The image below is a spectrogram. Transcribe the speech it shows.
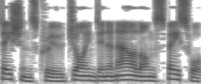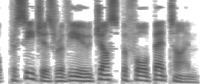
station's crew joined in an hour-long spacewalk procedures review just before bedtime.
